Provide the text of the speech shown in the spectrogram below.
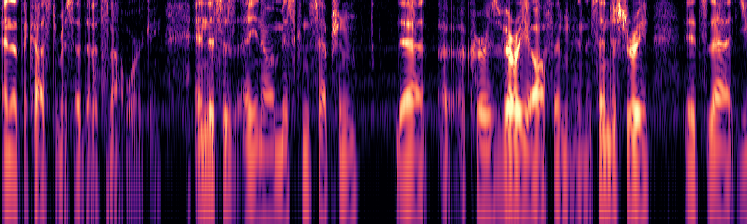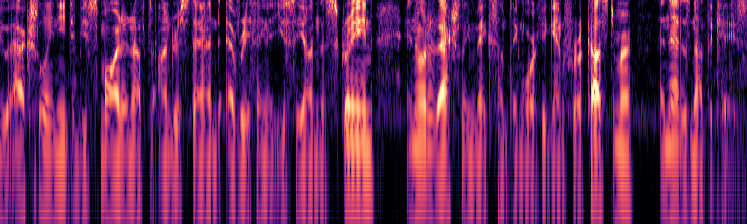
and that the customer said that it's not working. And this is, a, you know, a misconception that uh, occurs very often in this industry. It's that you actually need to be smart enough to understand everything that you see on the screen in order to actually make something work again for a customer, and that is not the case.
